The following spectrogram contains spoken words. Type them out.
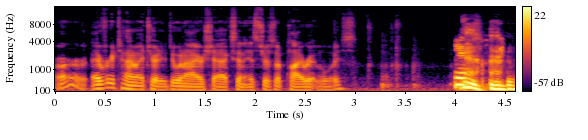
Or every time I try to do an Irish accent, it's just a pirate voice. Yeah.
